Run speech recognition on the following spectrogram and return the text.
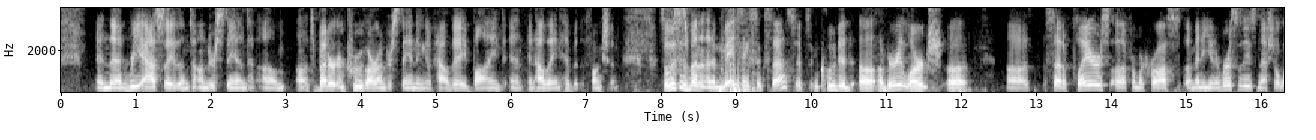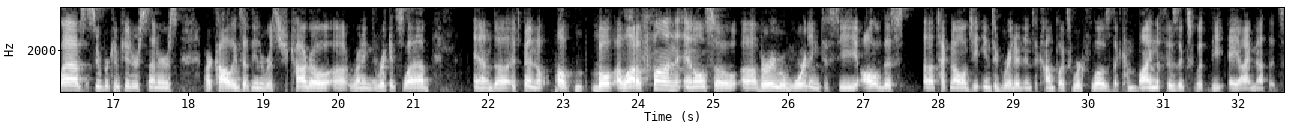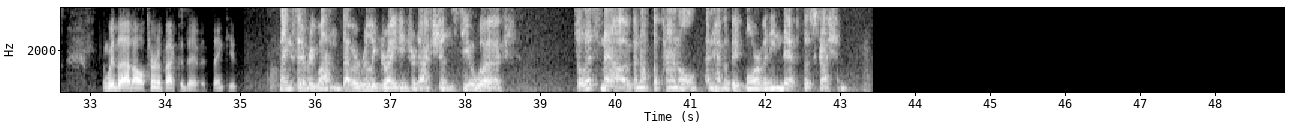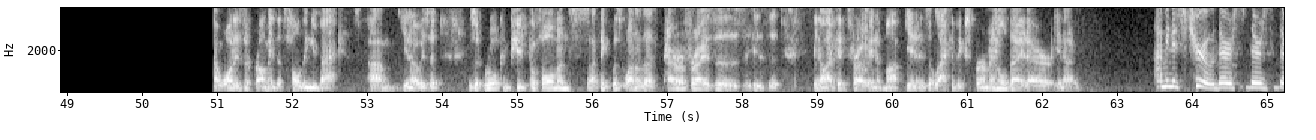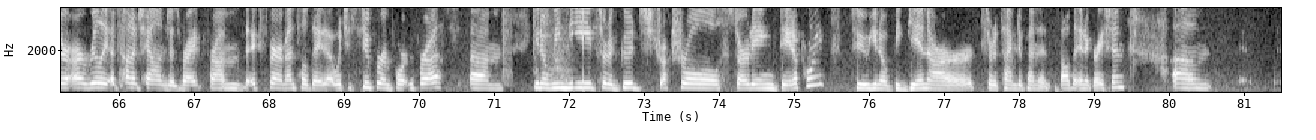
and then reassay them to understand, um, uh, to better improve our understanding of how they bind and, and how they inhibit the function. So this has been an amazing success. It's included uh, a very large uh, set of players uh, from across uh, many universities, national labs, supercomputer centers, our colleagues at the University of Chicago uh, running the Ricketts Lab. And it's been a, a, both a lot of fun and also very rewarding to see all of this technology integrated into complex workflows that combine the physics with the AI methods. And with that, I'll turn it back to David. Thank you. Thanks, everyone. They were really great introductions to your work. So let's now open up the panel and have a bit more of an in-depth discussion. Now, what is it, Romy, that's holding you back? Um, you know, is it is it raw compute performance? I think was one of the paraphrases. Is it, you know, I could throw in it might, you know, is it lack of experimental data? You know, I mean, it's true. There's there's there are really a ton of challenges, right, from the experimental data, which is super important for us. Um, you know, we need sort of good structural starting data points to you know begin our sort of time dependent all the integration. Um,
